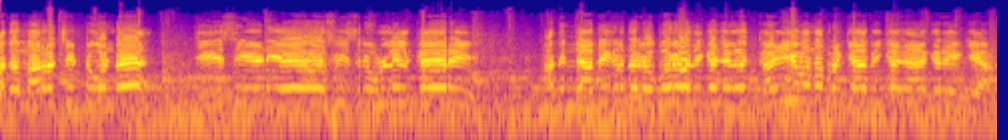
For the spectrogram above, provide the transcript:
അത് മറച്ചിട്ടുകൊണ്ട് ജി സി ഡി എ ഓഫീസിന് ഉള്ളിൽ കയറി അതിന്റെ അധികൃതരെ ഉപരോധിക്കാൻ ഞങ്ങൾ കഴിയുമെന്ന് പ്രഖ്യാപിക്കാൻ ഞാൻ ആഗ്രഹിക്കുകയാണ്.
